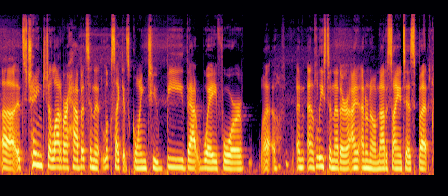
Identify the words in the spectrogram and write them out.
uh, it's changed a lot of our habits, and it looks like it's going to be that way for. Uh, and at least another. I, I don't know. I'm not a scientist, but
